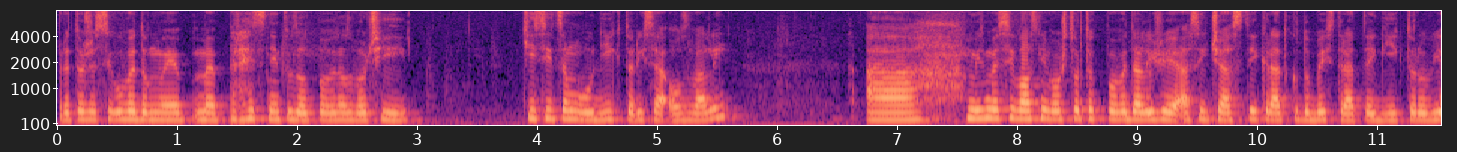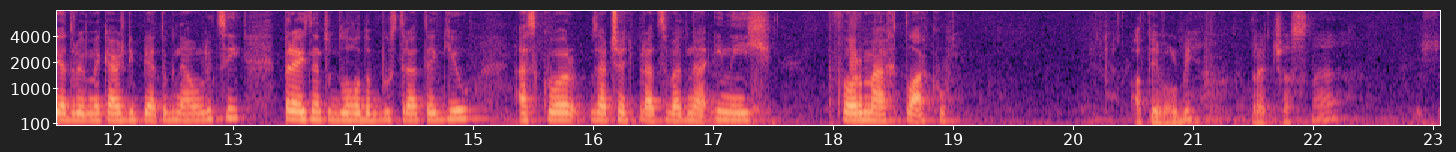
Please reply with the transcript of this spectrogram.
pretože si uvedomujeme presne tú zodpovednosť voči tisícom ľudí, ktorí sa ozvali a my sme si vlastne vo štvrtok povedali, že je asi čas tej krátkodobej stratégii, ktorú vyjadrujeme každý piatok na ulici, prejsť na tú dlhodobú stratégiu a skôr začať pracovať na iných formách tlaku. A tie voľby? Predčasné? Ešte,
